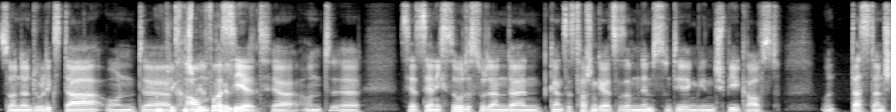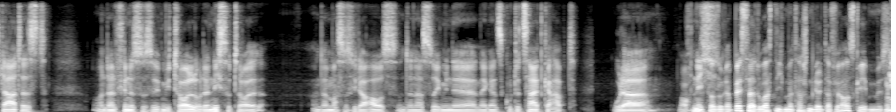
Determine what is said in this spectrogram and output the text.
sondern du liegst da und äh, Und Traum passiert. Ja, und äh, ist jetzt ja nicht so, dass du dann dein ganzes Taschengeld zusammen nimmst und dir irgendwie ein Spiel kaufst und das dann startest und dann findest du es irgendwie toll oder nicht so toll und dann machst du es wieder aus und dann hast du irgendwie eine, eine ganz gute Zeit gehabt. Oder auch nicht. Das war sogar besser, du hast nicht mehr Taschengeld dafür ausgeben müssen.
